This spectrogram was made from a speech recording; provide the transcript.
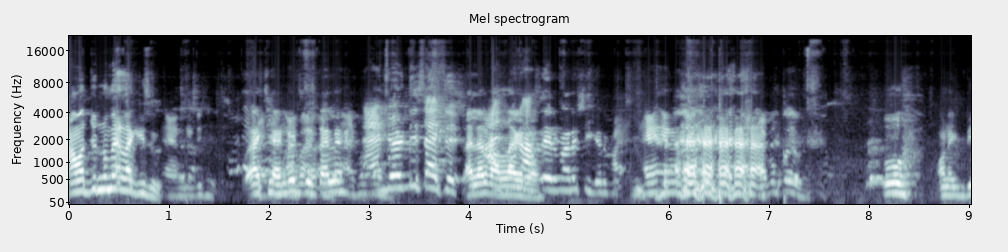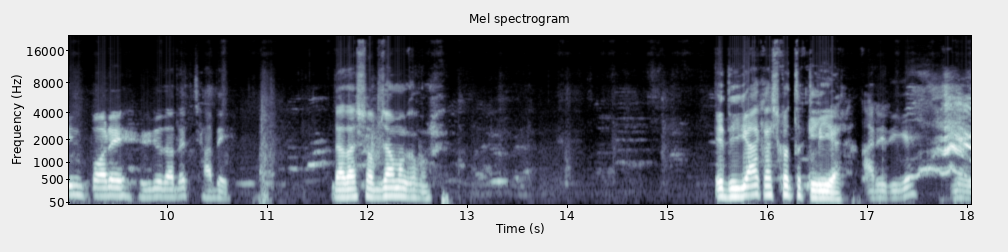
আমার জন্য মেলা কিছু অ্যান্ড্রয়েড আচ্ছা অ্যান্ড্রয়েড তাহলে অ্যান্ড্রয়েড দিছ তাহলে ভালো লাগে না ও অনেকদিন পরে হৃদয় দাদের ছাদে দাদার সব জামা কাপড়। এদিকে আকাশ কত ক্লিয়ার আর এদিকে নেই।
